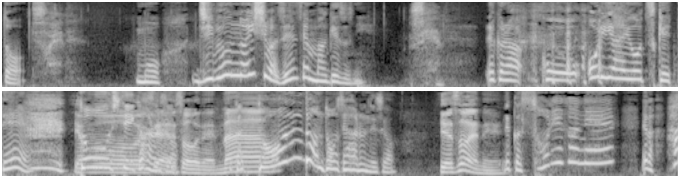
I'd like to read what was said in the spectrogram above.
と、そうやね。もう、自分の意思は全然曲げずに。だから、こう、折り合いをつけて、通していかはるんですよ。そうやね。どんどん通せはるんですよ。いや、そうやね。だからそれがね、だから反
